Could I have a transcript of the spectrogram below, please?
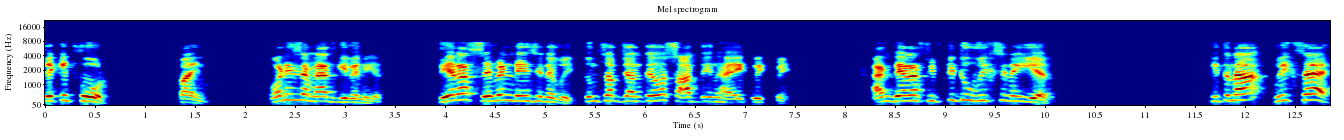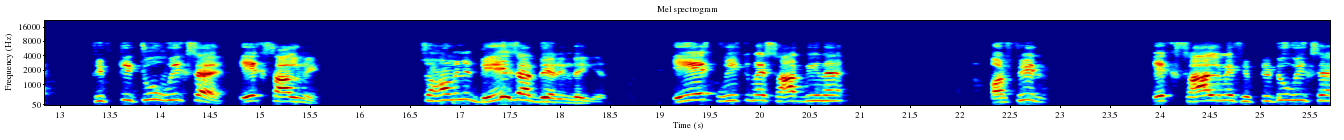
Take it four fine what is the math given here there are seven days in a week तुम सब जानते हो सात दिन है एक वीक में। And there are fifty two weeks in year कितना वीक्स है? फिफ्टी टू वीक्स है एक साल में। So how many days are there in the year एक वीक में सात दिन है। और फिर एक साल में 52 वीक्स है।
